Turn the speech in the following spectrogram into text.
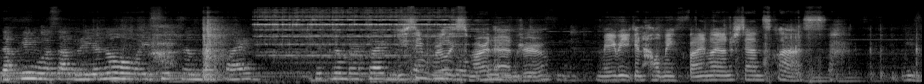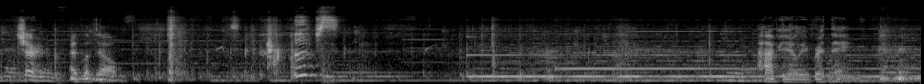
The king was angry. You know, is seat number five? Seat number five. You seem really smart. Andrew. Maybe you can help me finally understand this class. Sure, king I'd love to help. Oops. Happy early birthday.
